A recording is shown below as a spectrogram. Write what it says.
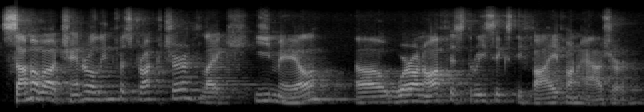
some of our general infrastructure like email uh, were on office 365 on azure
